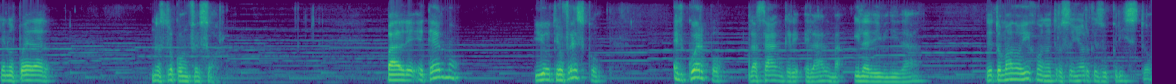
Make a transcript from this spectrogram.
que nos puede dar nuestro confesor. Padre eterno, yo te ofrezco el cuerpo, la sangre, el alma y la divinidad de tomado Hijo nuestro Señor Jesucristo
